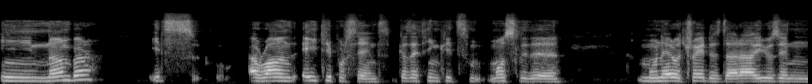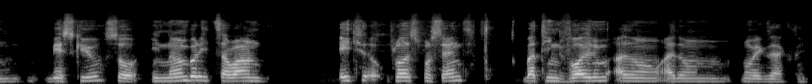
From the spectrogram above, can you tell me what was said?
in number, it's around 80% because I think it's mostly the Monero traders that are using BSQ. So in number, it's around 80 plus percent but in volume, I don't, I don't know exactly.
